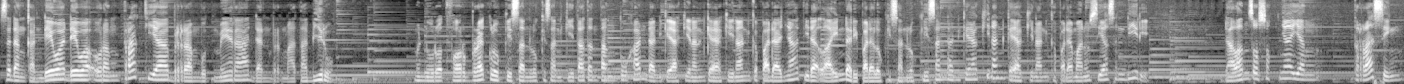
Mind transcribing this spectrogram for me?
sedangkan dewa-dewa orang Trakia berambut merah dan bermata biru. Menurut Forbeck, lukisan-lukisan kita tentang Tuhan dan keyakinan-keyakinan kepadanya tidak lain daripada lukisan-lukisan dan keyakinan-keyakinan kepada manusia sendiri. Dalam sosoknya yang terasing,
